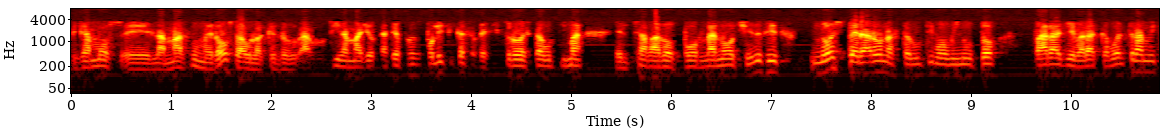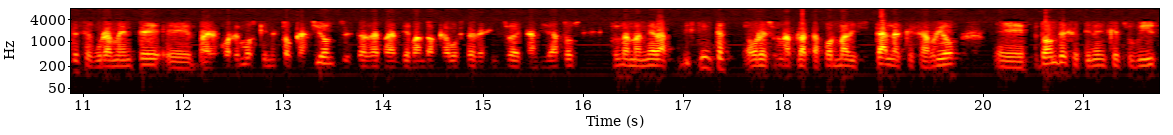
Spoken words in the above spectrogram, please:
digamos la más numerosa o la que aglutina mayor cantidad de fuerzas políticas se registró esta última el sábado por la noche. Es decir, no esperaron hasta el último minuto para llevar a cabo el trámite. Seguramente, eh, recordemos que en esta ocasión se está llevando a cabo este registro de candidatos de una manera distinta. Ahora es una plataforma digital la que se abrió, eh, donde se tienen que subir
